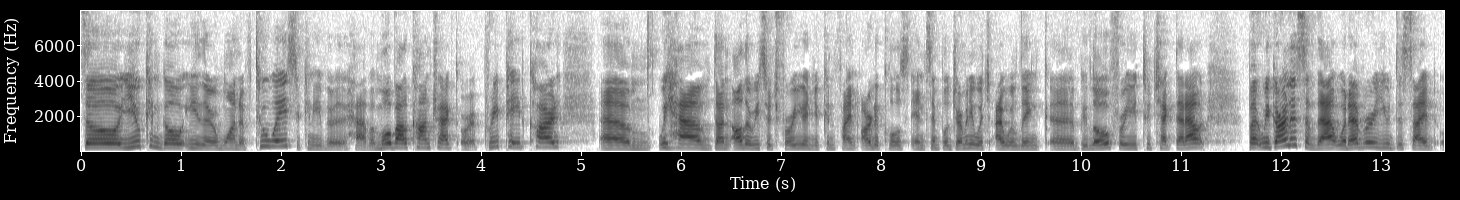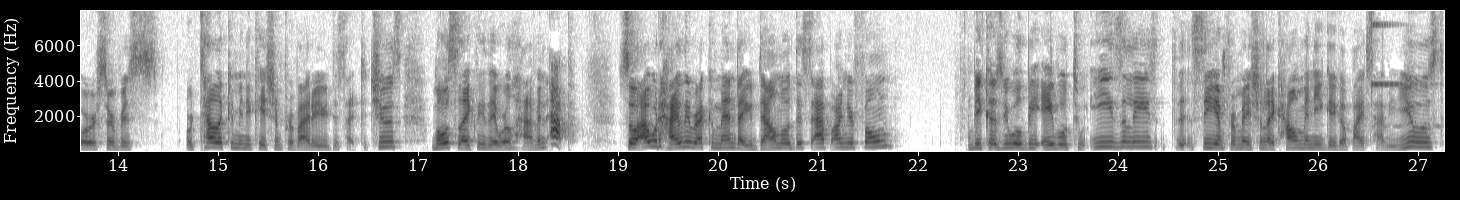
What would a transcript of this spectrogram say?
So you can go either one of two ways. You can either have a mobile contract or a prepaid card. Um, we have done all the research for you and you can find articles in simple germany which i will link uh, below for you to check that out. But regardless of that whatever you decide or service or telecommunication provider you decide to choose most likely they will have an app. So i would highly recommend that you download this app on your phone because you will be able to easily see information like how many gigabytes have you used,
